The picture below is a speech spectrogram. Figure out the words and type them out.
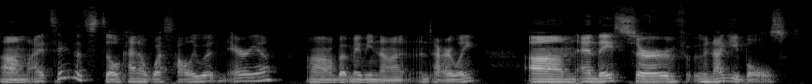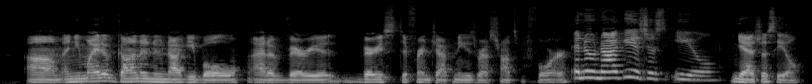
Um, I'd say that's still kind of West Hollywood area, uh, but maybe not entirely. Um, and they serve unagi bowls. Um, and you might have gone an unagi bowl at a very various different Japanese restaurants before. And unagi is just eel. Yeah, it's just eel.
